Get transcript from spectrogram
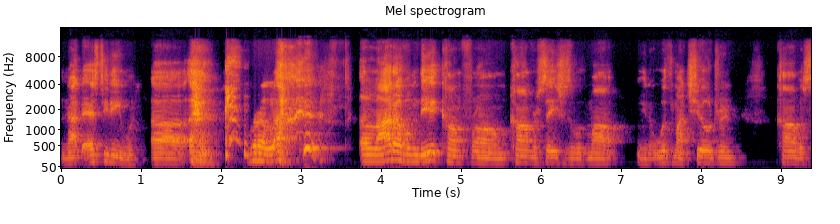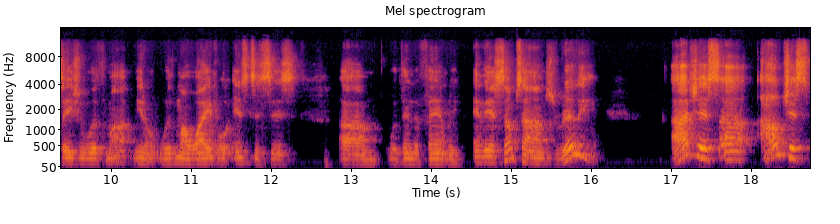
not the STD one, uh, but a lot, a lot of them did come from conversations with my, you know, with my children, conversation with my, you know, with my wife, or instances um, within the family, and then sometimes, really, I just, uh, I'll just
